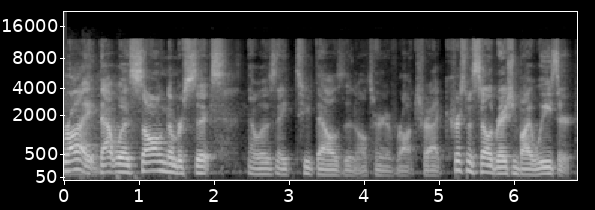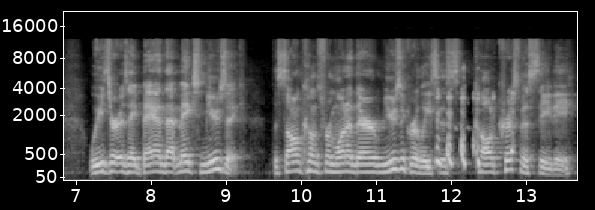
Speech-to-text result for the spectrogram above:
Right, that was song number six. That was a 2000 alternative rock track, Christmas Celebration by Weezer. Weezer is a band that makes music. The song comes from one of their music releases called Christmas CD.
